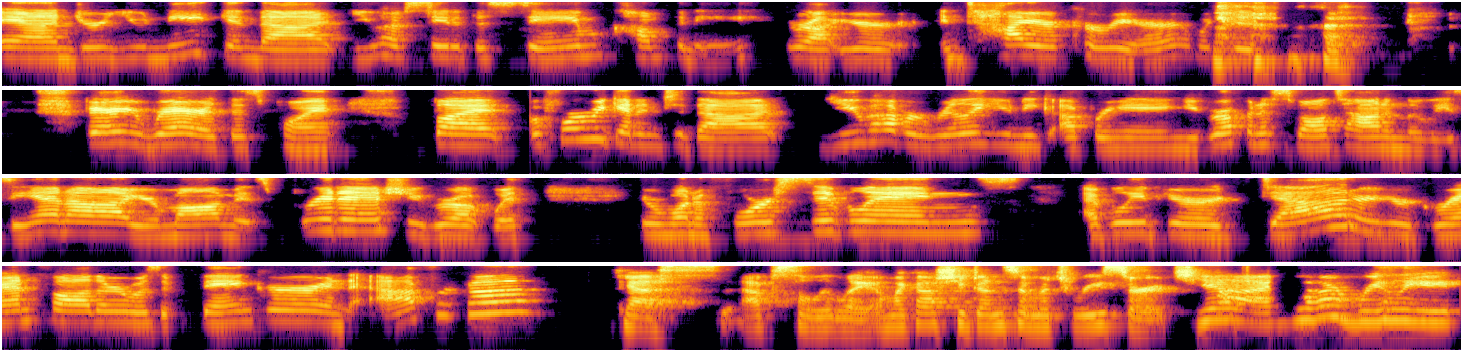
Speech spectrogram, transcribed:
and you're unique in that you have stayed at the same company throughout your entire career, which is very rare at this point. But before we get into that, you have a really unique upbringing. You grew up in a small town in Louisiana. Your mom is British. You grew up with, you're one of four siblings. I believe your dad or your grandfather was a banker in Africa. Yes, absolutely. Oh my gosh, you've done so much research. Yeah, I have a really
